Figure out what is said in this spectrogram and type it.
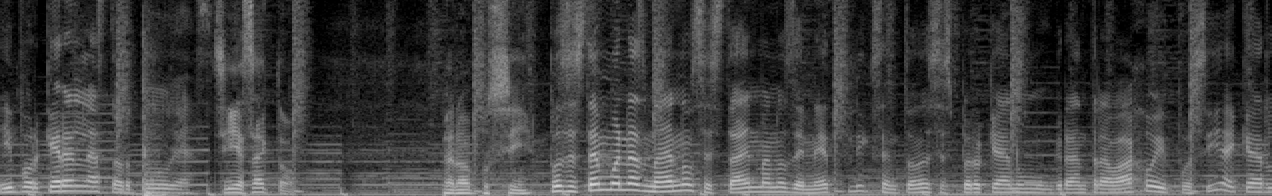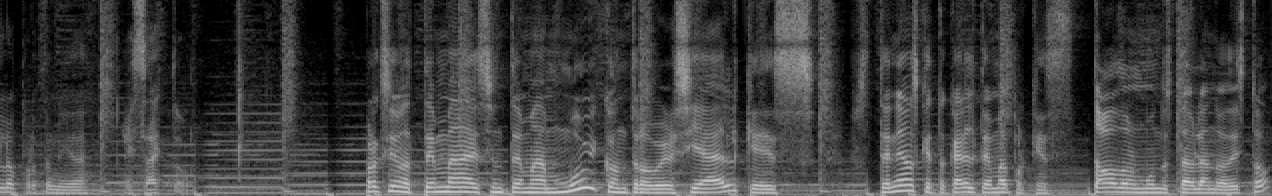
¿Y por qué eran las tortugas? Sí, exacto. Pero pues sí. Pues está en buenas manos, está en manos de Netflix, entonces espero que hagan un gran trabajo y pues sí, hay que darle la oportunidad. Exacto. Próximo tema es un tema muy controversial que es... pues, teníamos que tocar el tema porque es- todo el mundo está hablando de esto.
